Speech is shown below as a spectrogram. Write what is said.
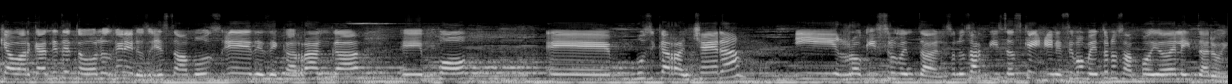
que abarcan desde todos los géneros. Estamos eh, desde carranga, eh, pop, eh, música ranchera y rock instrumental. Son los artistas que en este momento nos han podido deleitar hoy.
